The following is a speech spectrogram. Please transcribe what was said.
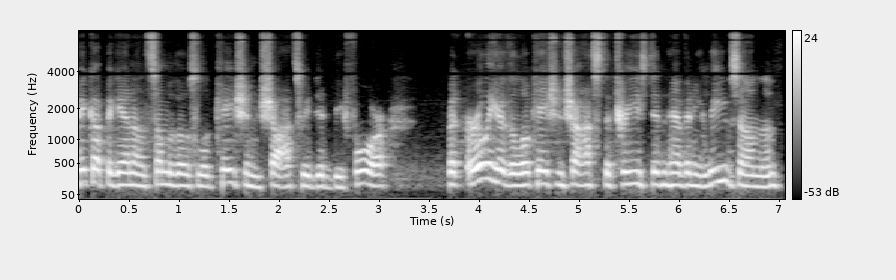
pick up again on some of those location shots we did before but earlier, the location shots, the trees didn't have any leaves on them,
